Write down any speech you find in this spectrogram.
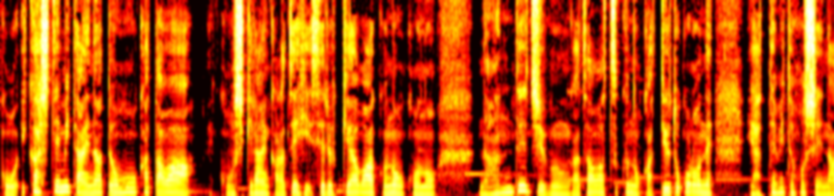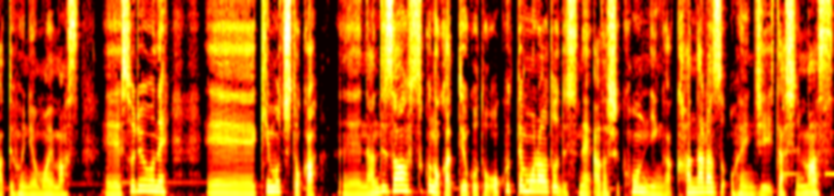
考を活かしてみたいなって思う方は、公式 LINE からぜひセルフケアワークのこのなんで自分がざわつくのかっていうところをね、やってみてほしいなっていうふうに思います。えー、それをね、えー、気持ちとか、えー、なんでざわつくのかっていうことを送ってもらうとですね、私本人が必ずお返事いたします。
